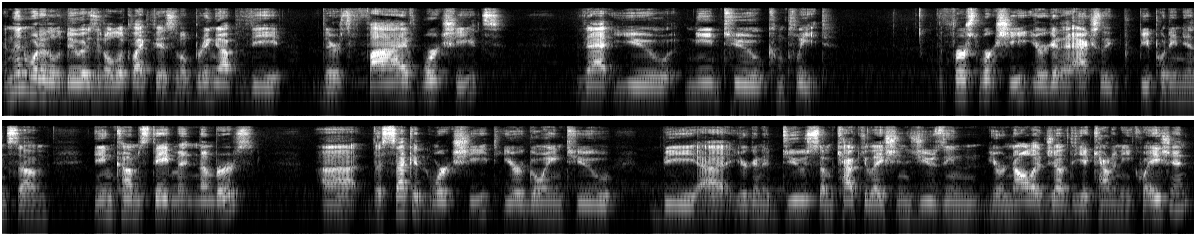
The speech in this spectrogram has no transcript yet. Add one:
And then what it'll do is it'll look like this. It'll bring up the, there's five worksheets that you need to complete. The first worksheet, you're gonna actually be putting in some income statement numbers. Uh, the second worksheet, you're going to be, uh, you're going to do some calculations using your knowledge of the accounting equation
